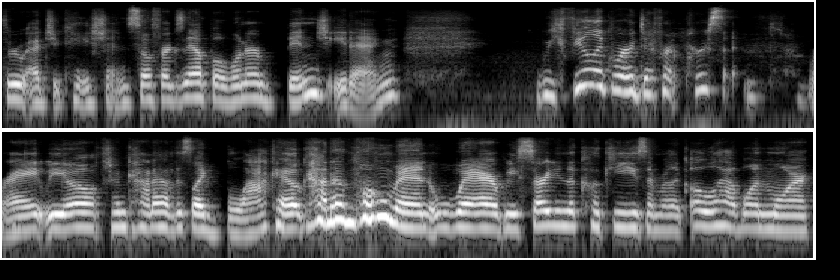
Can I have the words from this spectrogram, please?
through education. So, for example, when we're binge eating, we feel like we're a different person, right? We often kind of have this like blackout kind of moment where we start eating the cookies and we're like, oh, we'll have one more.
